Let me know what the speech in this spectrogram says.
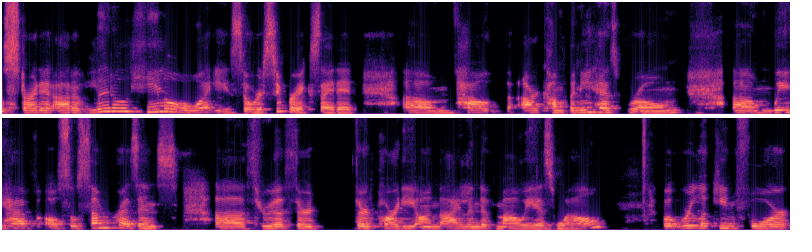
started out of Little Hilo, Hawaii. So we're super excited um, how our company has grown. Um, we have also some presence uh, through a third third party on the island of Maui as well. But we're looking for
